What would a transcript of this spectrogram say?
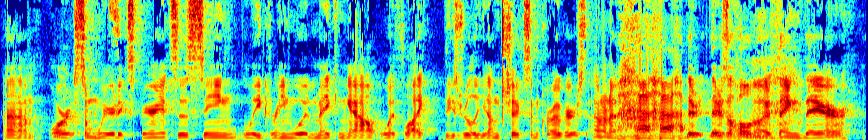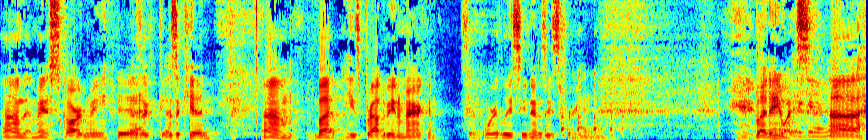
Um, or some weird experiences seeing Lee Greenwood making out with like these really young chicks in Kroger's. I don't know. there, there's a whole other thing there um, that may have scarred me as a as a kid. Um, but he's proud to be an American, so, or at least he knows he's free. but anyways, uh,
